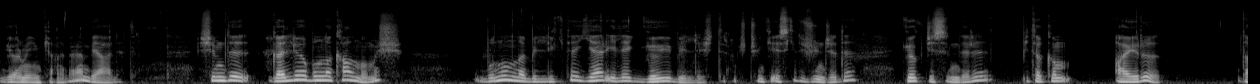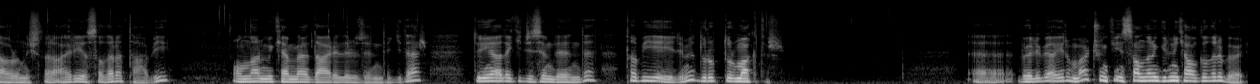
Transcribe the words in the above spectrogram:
görme imkanı veren bir alet. Şimdi Galileo bununla kalmamış. Bununla birlikte yer ile göğü birleştirmiş. Çünkü eski düşüncede gök cisimleri bir takım ayrı davranışlara, ayrı yasalara tabi. Onlar mükemmel daireler üzerinde gider. Dünyadaki cisimlerin de tabii eğilimi durup durmaktır. Ee, böyle bir ayrım var. Çünkü insanların günlük algıları böyle.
